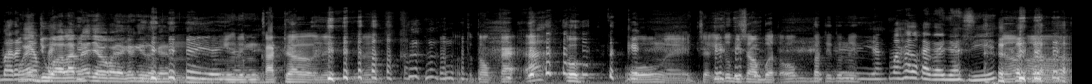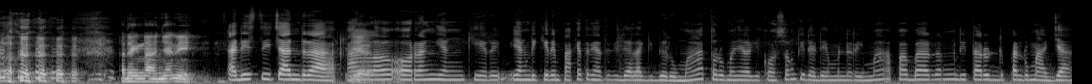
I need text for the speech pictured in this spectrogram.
Barang Pokoknya nyampe. jualan aja pokoknya kan gitu kan. Iya, ngirim kadal ini ya. tokek ah oh oh ngejek itu bisa buat obat itu nih Iya, mahal katanya sih. Ya, ada yang nanya nih Adisti Chandra, Iya. kalau orang yang kirim yang dikirim paket ternyata tidak lagi di rumah atau rumahnya lagi kosong, tidak ada yang menerima, apa barang ditaruh di depan rumah aja?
